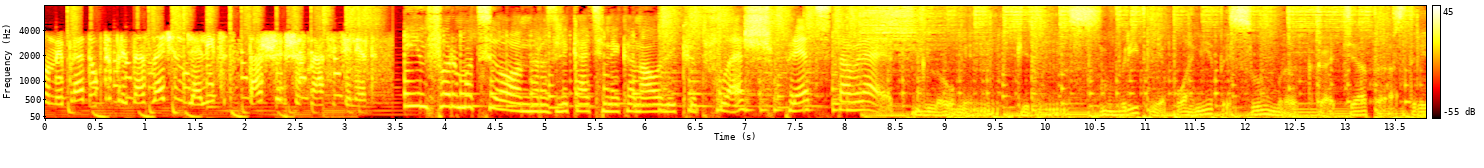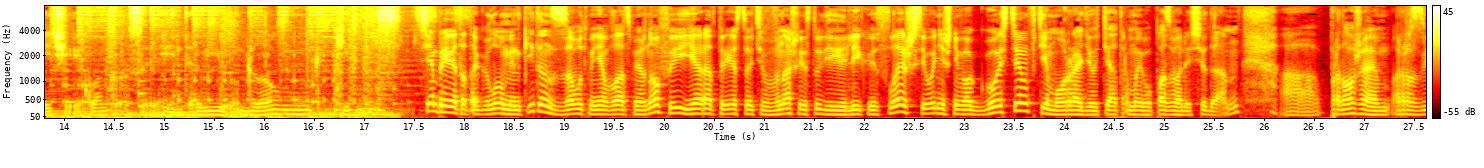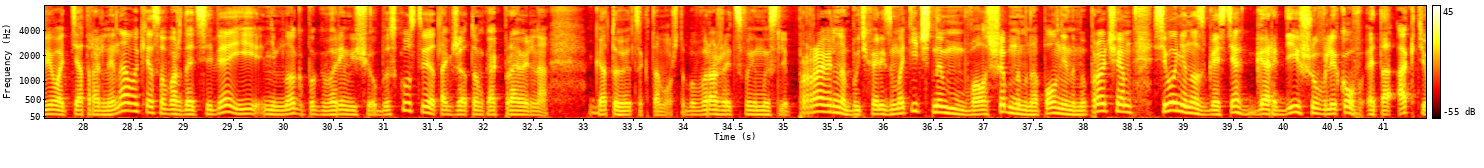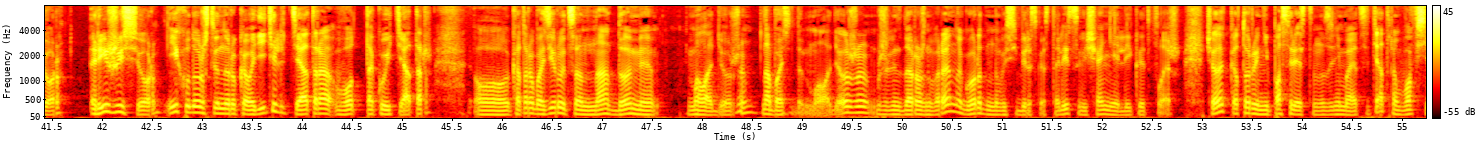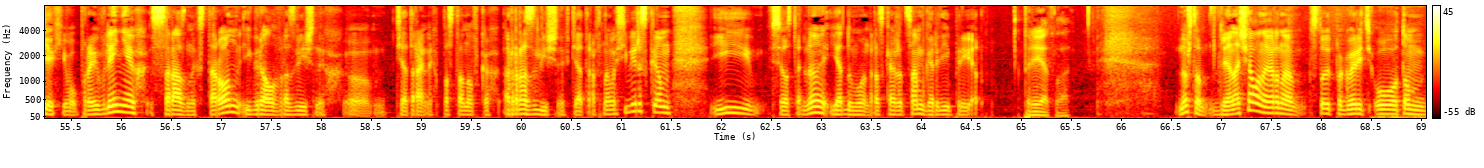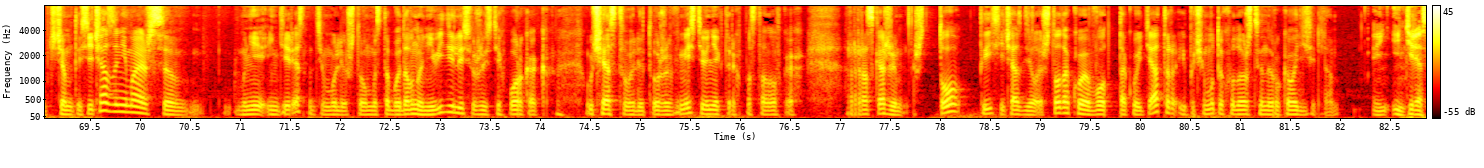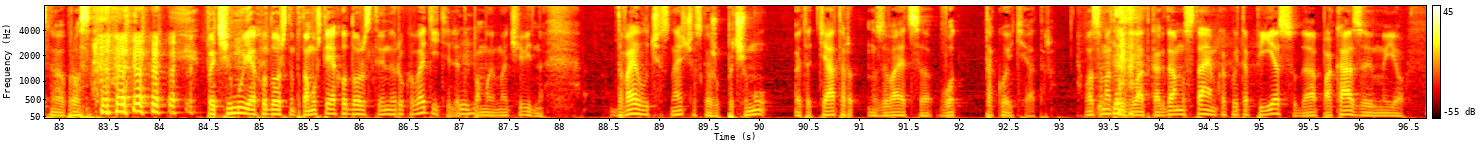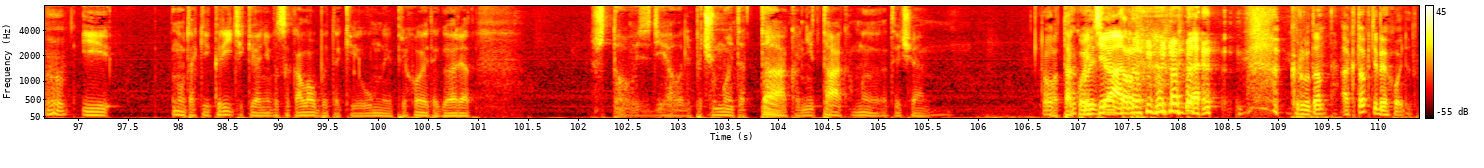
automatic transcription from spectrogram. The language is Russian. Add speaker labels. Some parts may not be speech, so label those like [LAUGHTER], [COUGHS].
Speaker 1: Информационный продукт предназначен для лиц старше 16 лет.
Speaker 2: Информационно-развлекательный канал Liquid Flash представляет
Speaker 3: Glowing Kittens. В ритме планеты сумрак, котята, встречи, конкурсы, интервью. Glowing Kittens.
Speaker 4: Всем привет, это Gloaming Kittens, зовут меня Влад Смирнов, и я рад приветствовать в нашей студии Liquid Flash сегодняшнего гостя в тему радиотеатра, мы его позвали сюда. А, продолжаем развивать театральные навыки, освобождать себя и немного поговорим еще об искусстве, а также о том, как правильно готовиться к тому, чтобы выражать свои мысли правильно, быть харизматичным, волшебным, наполненным и прочее. Сегодня у нас в гостях Гордей Шувляков, это актер, режиссер и художественный руководитель театра «Вот такой театр», который базируется на Доме молодежи, на базе Дома молодежи железнодорожного района города Новосибирска, столицы вещания Liquid Flash. Человек, который непосредственно занимается театром во всех его проявлениях, с разных сторон, играл в различных э, театральных постановках различных театров Новосибирском и все остальное, я думаю, он расскажет сам. Гордей, привет.
Speaker 5: Привет, Влад.
Speaker 4: Ну что, для начала, наверное, стоит поговорить о том, чем ты сейчас занимаешься. Мне интересно, тем более, что мы с тобой давно не виделись уже с тех пор, как [LAUGHS] участвовали тоже вместе в некоторых постановках. Расскажи, что ты сейчас делаешь? Что такое вот такой театр и почему ты художественный руководитель там?
Speaker 5: Интересный вопрос. [LAUGHS] Почему я художественный? Потому что я художественный руководитель, это, по-моему, очевидно. Давай лучше, знаешь, что скажу? Почему этот театр называется вот такой театр? Вот смотри, Влад, когда мы ставим какую-то пьесу, да, показываем ее, и, ну, такие критики, они высоколобые, такие умные, приходят и говорят, что вы сделали, почему это так, а не так? Мы отвечаем, вот, вот такой, такой театр. [LAUGHS]
Speaker 4: Круто. А кто к тебе ходит?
